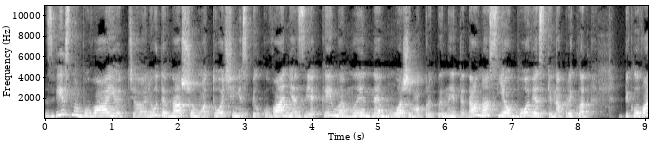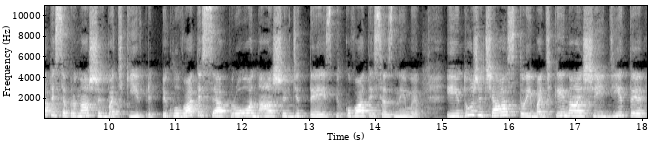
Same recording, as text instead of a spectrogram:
Звісно, бувають е, люди в нашому оточенні спілкування, з якими ми не можемо припинити. Да? У нас є обов'язки, наприклад, піклуватися про наших батьків, піклуватися про наших дітей, спілкуватися з ними. І дуже часто і батьки наші, і діти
